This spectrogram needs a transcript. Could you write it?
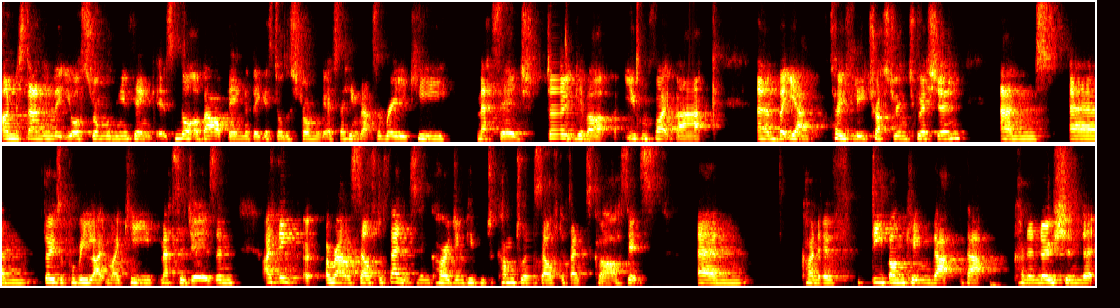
understanding that you're stronger than you think. It's not about being the biggest or the strongest. I think that's a really key message. Don't give up. You can fight back. Um, but yeah, totally trust your intuition and um, those are probably like my key messages and i think around self-defense and encouraging people to come to a self-defense class it's um, kind of debunking that that kind of notion that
